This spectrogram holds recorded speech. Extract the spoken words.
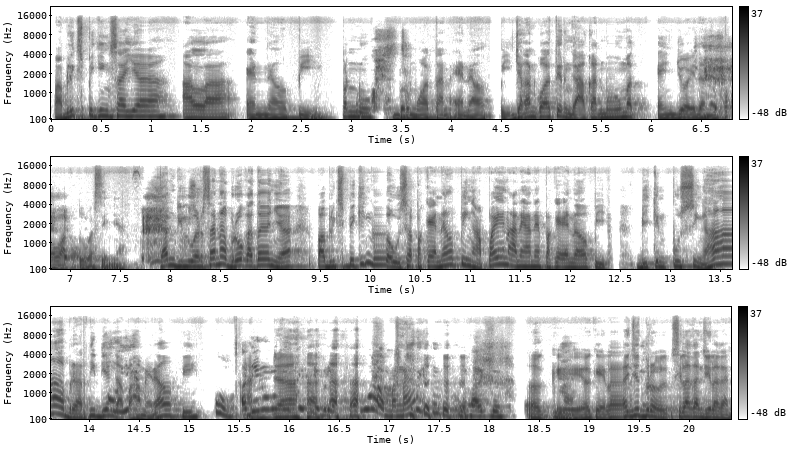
Public speaking saya ala NLP, penuh bermuatan NLP. Jangan khawatir, nggak akan mumet, enjoy dan lupa waktu pastinya. Kan di luar sana bro katanya public speaking nggak usah pakai NLP, ngapain aneh-aneh pakai NLP, bikin pusing. Ah berarti dia nggak iya? paham NLP. Oh, ada yang ngomong Ada. gitu ya bro? Wah menarik tuh, menarik tuh. Oke Nah. oke lanjut bro, silakan silakan.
